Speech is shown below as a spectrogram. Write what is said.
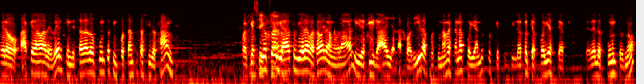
pero ha quedado a deber. Quien les ha dado puntos importantes ha sido Sainz. Cualquier piloto ya se hubiera bajado la moral y decir, ay, a la jodida, pues si no me están apoyando, pues que tu piloto que apoyas te, te dé los puntos, ¿no?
